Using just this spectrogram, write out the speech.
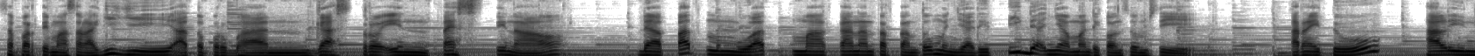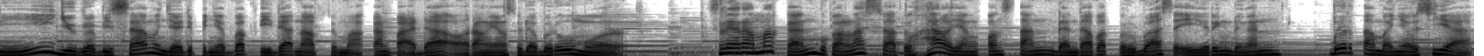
seperti masalah gigi atau perubahan gastrointestinal dapat membuat makanan tertentu menjadi tidak nyaman dikonsumsi. Karena itu, hal ini juga bisa menjadi penyebab tidak nafsu makan pada orang yang sudah berumur. Selera makan bukanlah suatu hal yang konstan dan dapat berubah seiring dengan bertambahnya usia.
